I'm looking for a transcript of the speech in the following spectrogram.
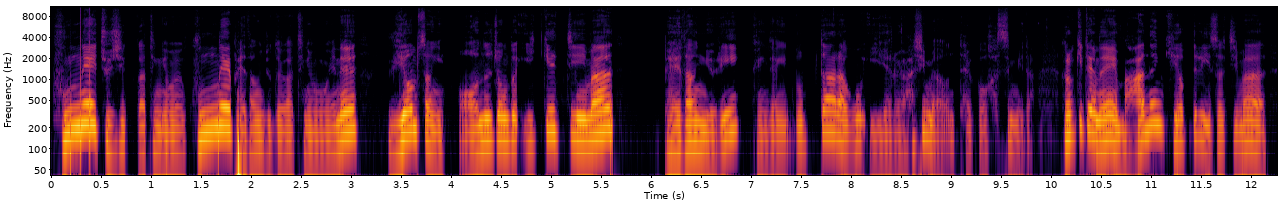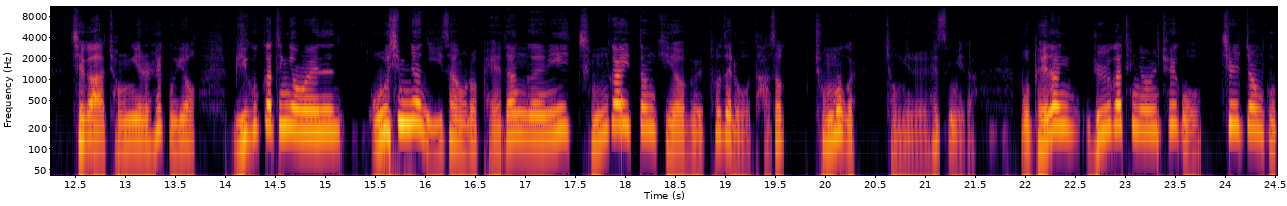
국내 주식 같은 경우는 국내 배당주들 같은 경우에는 위험성이 어느 정도 있겠지만 배당률이 굉장히 높다라고 이해를 하시면 될 것 같습니다. 그렇기 때문에 많은 기업들이 있었지만 제가 정리를 했고요. 미국 같은 경우에는 50년 이상으로 배당금이 증가했던 기업을 토대로 다섯 종목을 정리를 했습니다. 뭐 배당률 같은 경우는 최고 7.9%,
